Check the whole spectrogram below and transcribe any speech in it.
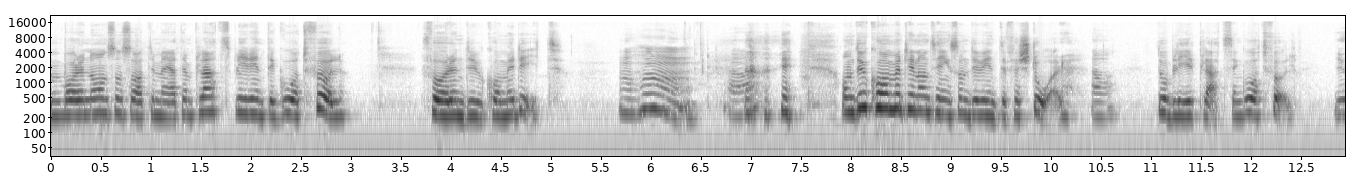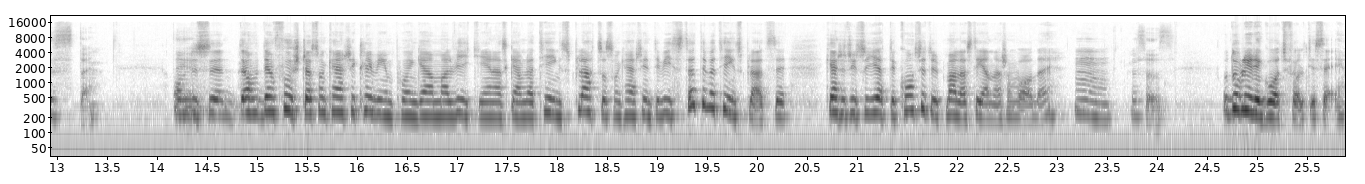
var det någon som sa till mig att en plats blir inte gåtfull förrän du kommer dit. Mhm. Ja. Om du kommer till någonting som du inte förstår, ja, då blir platsen gåtfull. just det. Om du, den första som kanske klev in på en gammal vikingarnas gamla tingsplats och som kanske inte visste att det var tingsplatser, kanske tyckte så jättekonstigt ut med alla stenar som var där. Mm, precis. Och då blir det gåtfullt i sig.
